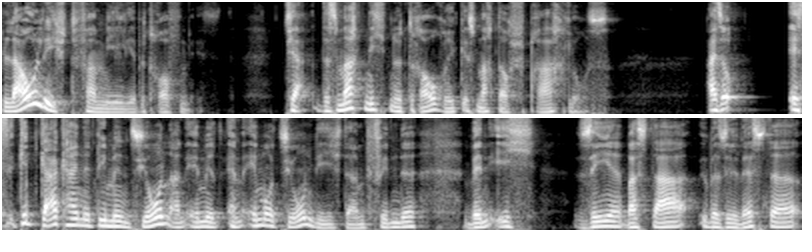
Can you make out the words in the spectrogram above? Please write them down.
Blaulichtfamilie betroffen ist. Tja, das macht nicht nur traurig, es macht auch sprachlos. Also es gibt gar keine Dimension an, Emotionen, die ich da empfinde, wenn ich sehe, was da über Silvester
